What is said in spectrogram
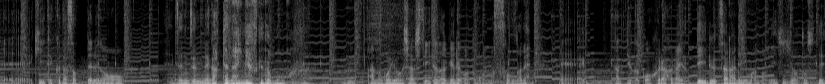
えー聞いてくださってるのを全然願ってないんですけども、うん、あのご容赦していただければと思います。そんなね、えーなんていうかこう、ふらふらやっているサラリーマンの日常として、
